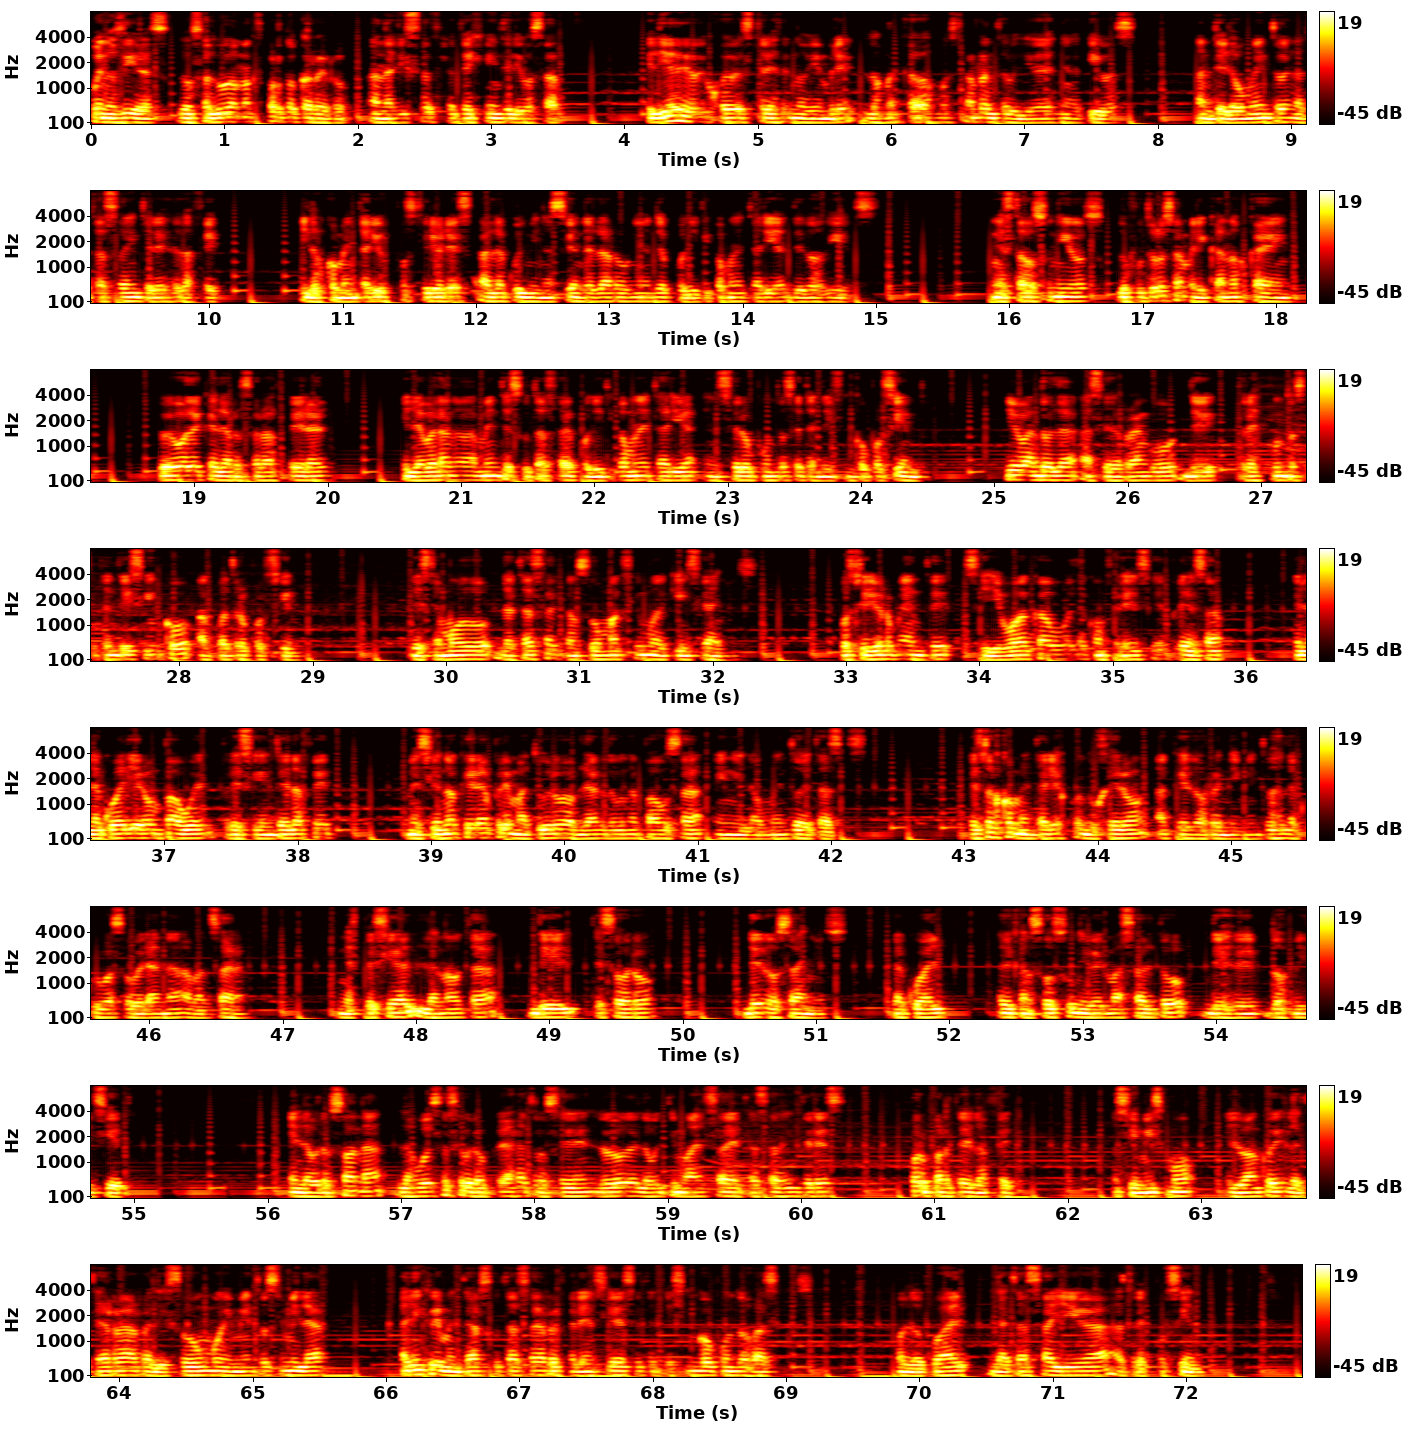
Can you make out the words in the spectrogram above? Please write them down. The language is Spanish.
Buenos días, los saluda Max Portocarrero, analista de estrategia Intelivosap. El día de hoy, jueves 3 de noviembre, los mercados muestran rentabilidades negativas ante el aumento en la tasa de interés de la Fed y los comentarios posteriores a la culminación de la reunión de política monetaria de dos días. En Estados Unidos, los futuros americanos caen luego de que la Reserva Federal elevara nuevamente su tasa de política monetaria en 0.75%, llevándola hacia el rango de 3.75 a 4%. De este modo, la tasa alcanzó un máximo de 15 años. Posteriormente, se llevó a cabo la conferencia de prensa en la cual Jerome Powell, presidente de la Fed, mencionó que era prematuro hablar de una pausa en el aumento de tasas. Estos comentarios condujeron a que los rendimientos de la curva soberana avanzaran, en especial la nota del Tesoro de dos años, la cual alcanzó su nivel más alto desde 2007. En la eurozona, las bolsas europeas retroceden luego de la última alza de tasas de interés por parte de la Fed. Asimismo, el Banco de Inglaterra realizó un movimiento similar al incrementar su tasa de referencia de 75 puntos básicos, con lo cual la tasa llega a 3%,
